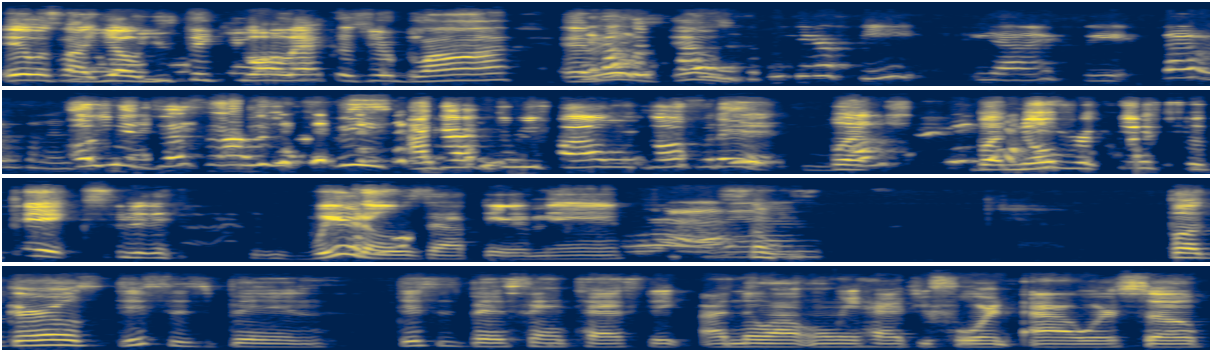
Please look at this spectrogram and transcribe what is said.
It was like, yo, you think you all that because you're blonde? And it was, it was, your feet. Yeah, my feet. That was an. Oh yeah, just out of your feet. I got three followers off of that, but sure but no requests for pics. Weirdos out there, man. Yeah, man. but girls, this has been this has been fantastic. I know I only had you for an hour, so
